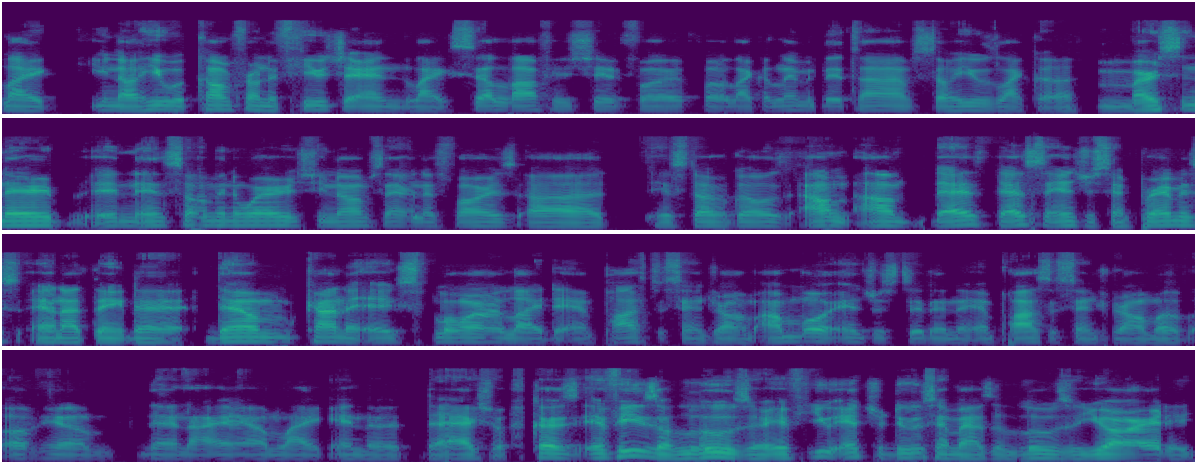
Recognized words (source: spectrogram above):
like you know he would come from the future and like sell off his shit for for like a limited time. So he was like a mercenary in in so many words you know what i'm saying as far as uh his stuff goes. I'm i'm that's that's an interesting premise and i think that them kind of exploring like the imposter syndrome i'm more interested in the imposter syndrome of of him than i am like in the the actual because if he's a loser if you introduce him as a loser you already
